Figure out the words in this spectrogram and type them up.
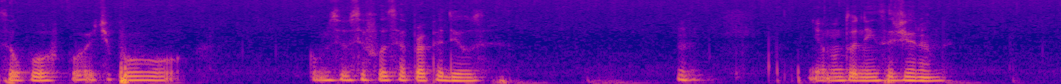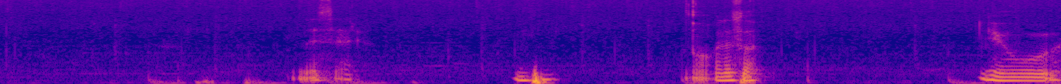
Seu corpo é tipo. Como se você fosse a própria deusa. Eu não tô nem exagerando. É sério. Uhum. Olha só. Eu.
